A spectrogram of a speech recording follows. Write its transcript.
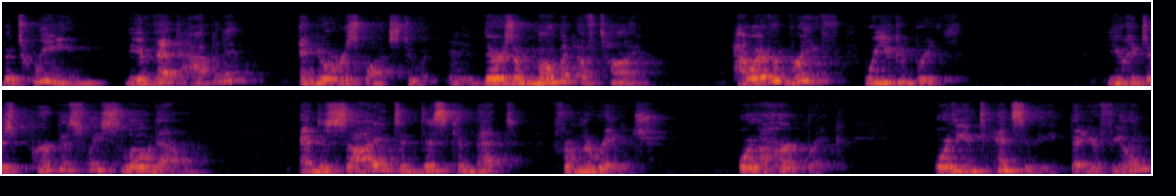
between the event happening and your response to it. Mm, There is a moment of time, however brief, where you could breathe. You could just purposefully slow down and decide to disconnect from the rage or the heartbreak or the intensity that you're feeling.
